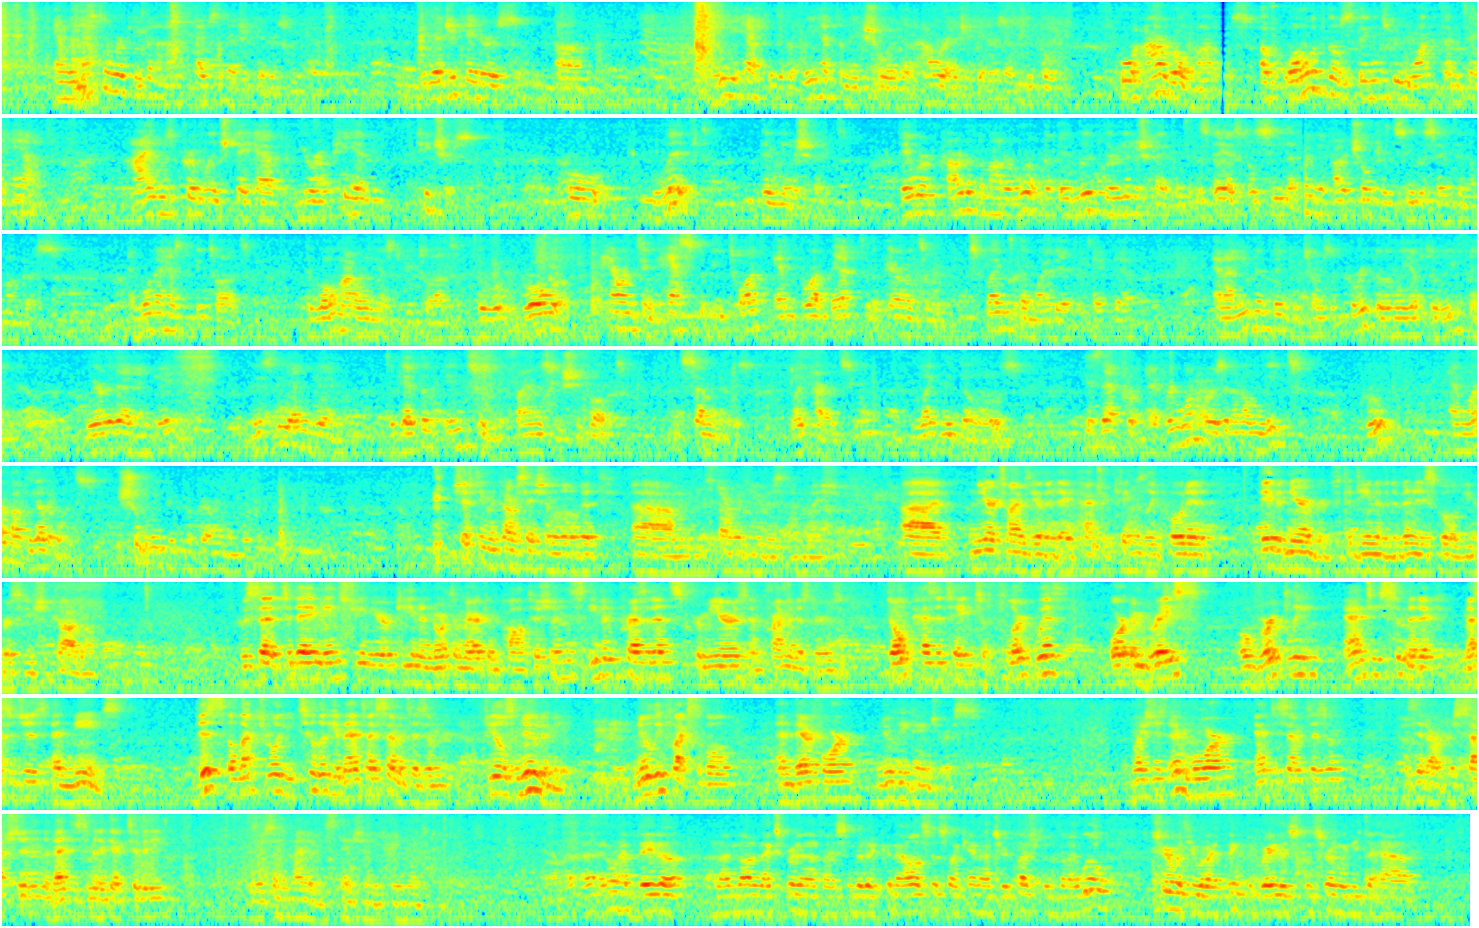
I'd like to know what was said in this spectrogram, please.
And we have to work even on the types of educators we have. The educators, um, we have to we have to make sure that our educators are people who are role models of all of those things we want them to have. I was privileged to have European teachers who lived their Yiddish faith. They were part of the modern world, but they lived their Yiddishkeit. And to this day, I still see that. If our children see the same thing among us. And Emunah has to be taught. The role modeling has to be taught. The role of parenting has to be taught and brought back to the parents and explained to them why they have to take that. And I even think in terms of curriculum, we have to rethink where that end game is the end game to get them into the finest yeshivot and seminaries like Har Etzion, like Migdal Oz. Is that for everyone or is it an elite group? And what about the other ones? Should we be preparing them differently? Shifting the conversation a little bit, um, start with you this time. Uh, the New York Times the other day, Patrick Kingsley quoted David Nirenberg, the dean of the Divinity School of the University of Chicago, who said, Today, mainstream European and North American politicians, even presidents, premiers, and prime ministers, don't hesitate to flirt with or embrace overtly anti Semitic messages and memes. This electoral utility of anti Semitism feels new to me, newly flexible, and therefore newly dangerous. Moshe, is there more anti Semitism? Is it our perception of anti Semitic activity? Is there some kind of distinction between those two? I don't have data, and I'm not an expert in anti-Semitic analysis, so I can't answer your question, but I will share with you what I think the greatest concern we need to have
